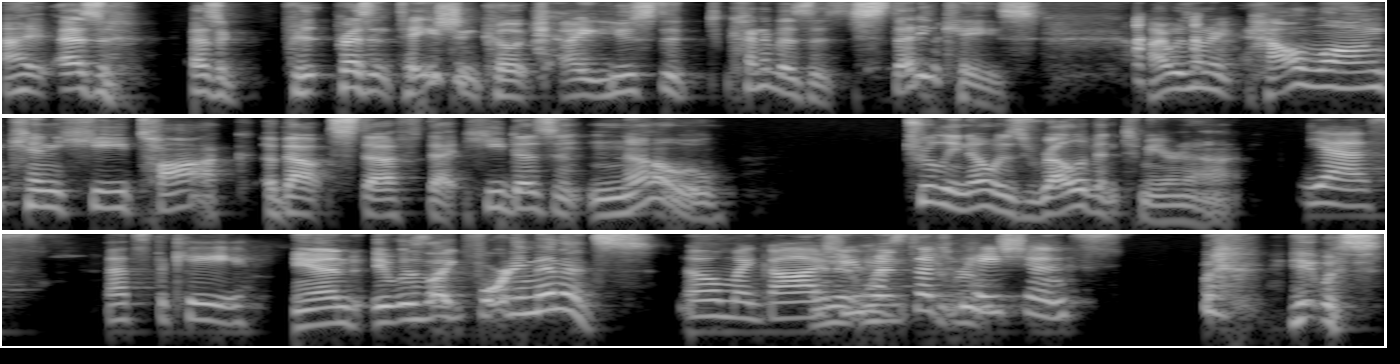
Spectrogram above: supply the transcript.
I as a as a presentation coach, I used it kind of as a study case. I was wondering how long can he talk about stuff that he doesn't know, truly know is relevant to me or not? Yes, that's the key. And it was like 40 minutes. Oh my gosh, you have such through, patience. It was,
